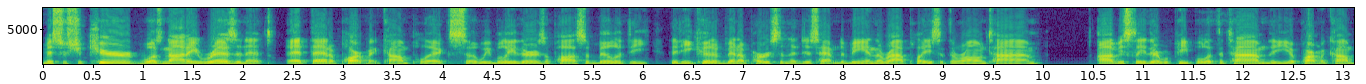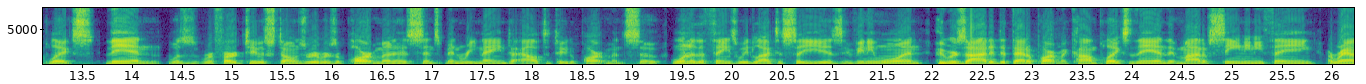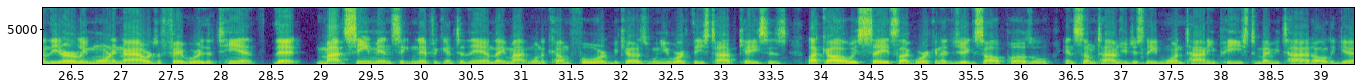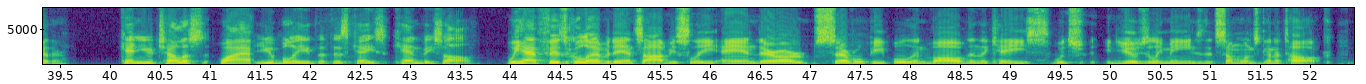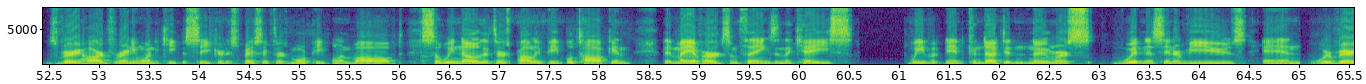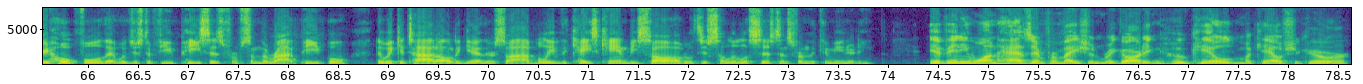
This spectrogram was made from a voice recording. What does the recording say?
Mr. Shakur was not a resident at that apartment complex, so we believe there is a possibility that he could have been a person that just happened to be in the right place at the wrong time obviously there were people at the time the apartment complex then was referred to as stones rivers apartment has since been renamed to altitude apartments. So one of the things we'd like to see is if anyone who resided at that apartment complex then that might have seen anything around the early morning hours of february the 10th that might seem insignificant to them they might want to come forward because when you work these type cases like i always say it's like working a jigsaw puzzle and sometimes you just need one tiny piece to maybe tie it all together can you tell us why you believe that this case can be solved? We have physical evidence, obviously, and there are several people involved in the case, which usually means that someone's going to talk. It's very hard for anyone to keep a secret, especially if there's more people involved. So we know that there's probably people talking that may have heard some things in the case. We've conducted numerous witness interviews, and we're very hopeful that with just a few pieces from some of the right people, that we could tie it all together. So I believe the case can be solved with just a little assistance from the community. If anyone has information regarding who killed Mekhail Shakur,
